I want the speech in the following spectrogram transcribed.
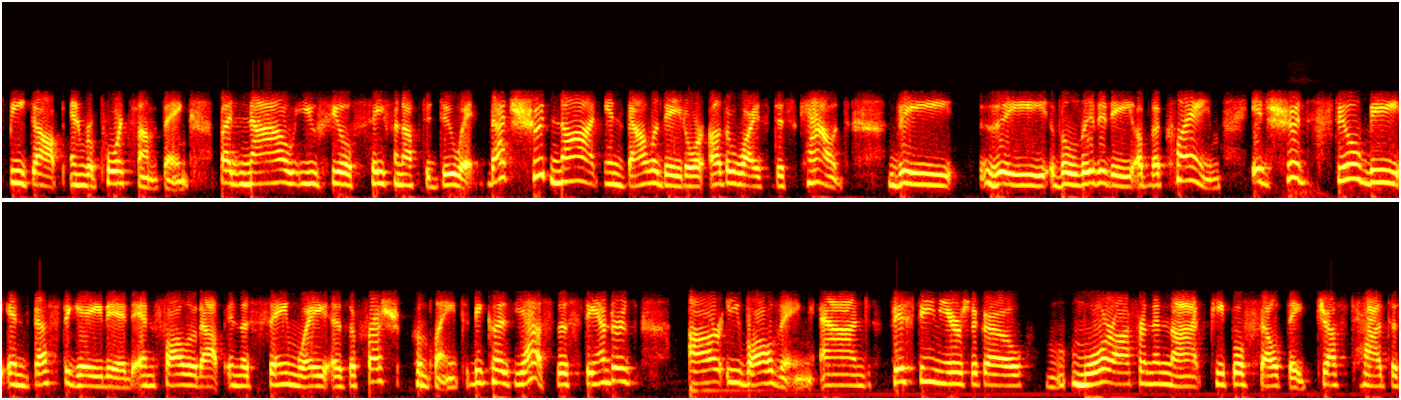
speak up and report something, but now you feel safe enough to do it. That should not invalidate or otherwise discount the the validity of the claim. It should still be investigated and followed up in the same way as a fresh complaint because yes, the standards are evolving. And 15 years ago, more often than not, people felt they just had to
